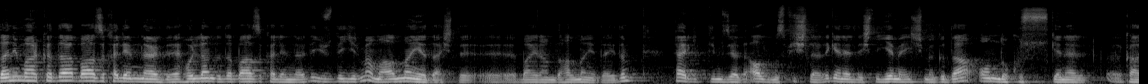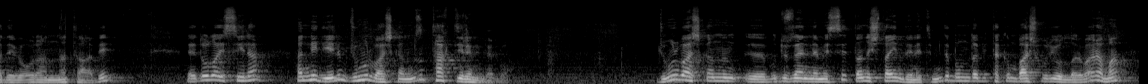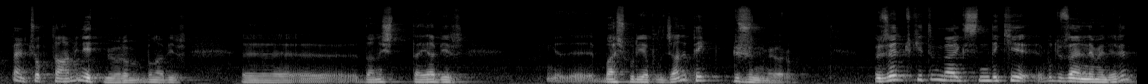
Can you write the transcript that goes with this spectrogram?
Danimarka'da bazı kalemlerde, Hollanda'da bazı kalemlerde %20 ama Almanya'da işte bayramda Almanya'daydım. Her gittiğimiz yerde aldığımız fişlerde genelde işte yeme içme gıda 19 genel KDV oranına tabi. Dolayısıyla hani ne diyelim Cumhurbaşkanımızın takdirinde bu. Cumhurbaşkanının e, bu düzenlemesi Danıştay'ın denetiminde. Bunda bir takım başvuru yolları var ama ben çok tahmin etmiyorum buna bir e, Danıştay'a bir e, başvuru yapılacağını pek düşünmüyorum. Özel tüketim vergisindeki bu düzenlemelerin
